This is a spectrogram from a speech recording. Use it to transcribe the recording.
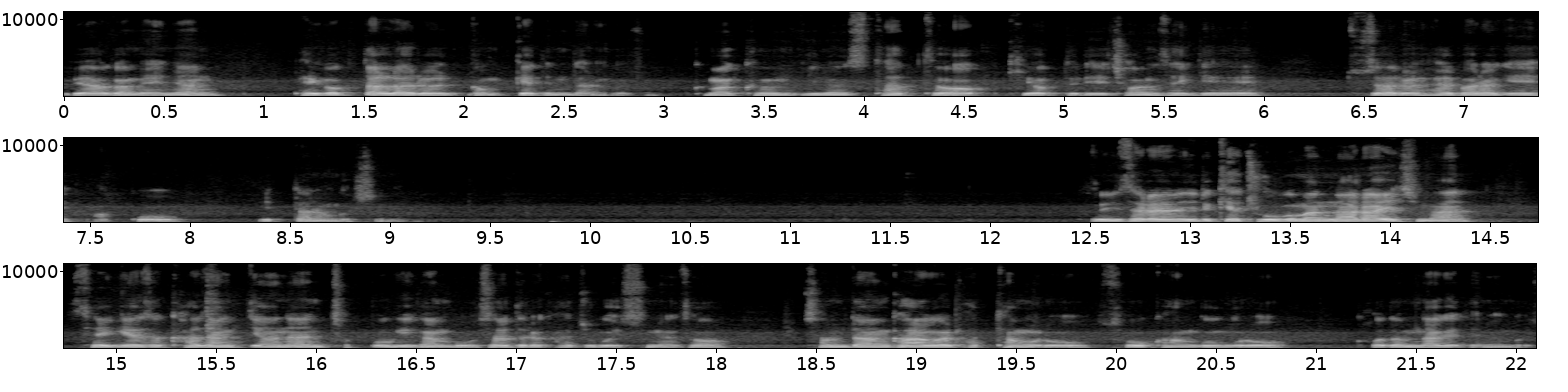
외화가 매년 100억 달러를 넘게 된다는 거죠. 그만큼 이런 스타트업 기업들이 전 세계에 투자를 활발하게 받고 있다는 것입니다. 그래서 이스라엘은 이렇게 조그만 나라이지만 세계에서 가장 뛰어난 첩보기관 모사들을 가지고 있으면서 첨단 과학을 바탕으로 소강국으로 거듭나게 되는 거죠.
